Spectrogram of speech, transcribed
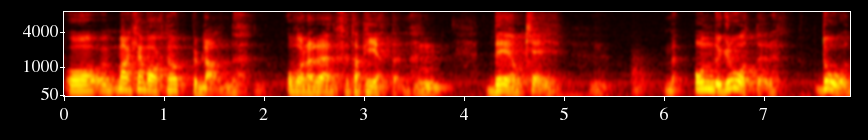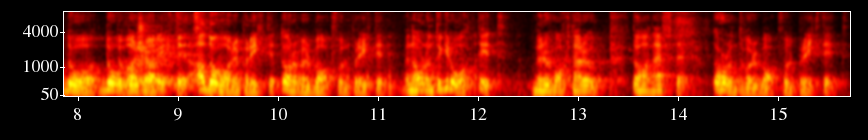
Och man kan vakna upp ibland och vara rädd för tapeten. Det är okej. Men om du gråter, då, då, då, var det på riktigt. Ja, då var det på riktigt. Då har du varit bakfull på riktigt. Men har du inte gråtit när du vaknar upp dagen efter, då har du inte varit bakfull på riktigt.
